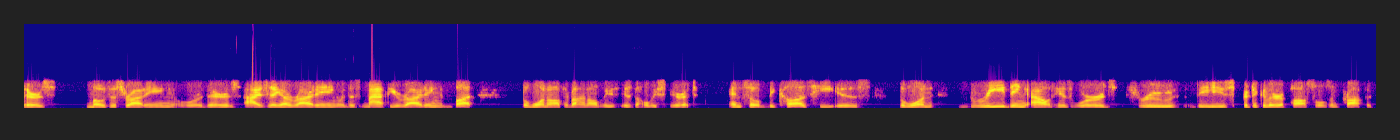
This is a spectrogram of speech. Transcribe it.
there's Moses writing, or there's Isaiah writing, or there's Matthew writing, but the one author behind all of these is the Holy Spirit. And so, because He is the one breathing out His words through these particular apostles and prophets,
